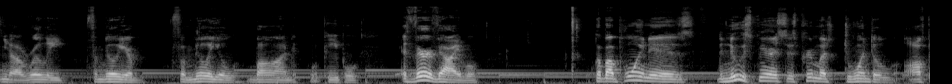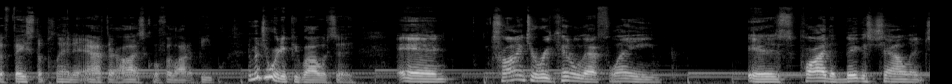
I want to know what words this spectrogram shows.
you know really familiar familial bond with people. It's very valuable. But my point is, the new experiences pretty much dwindle off the face of the planet after high school for a lot of people. The majority of people, I would say. And trying to rekindle that flame is probably the biggest challenge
